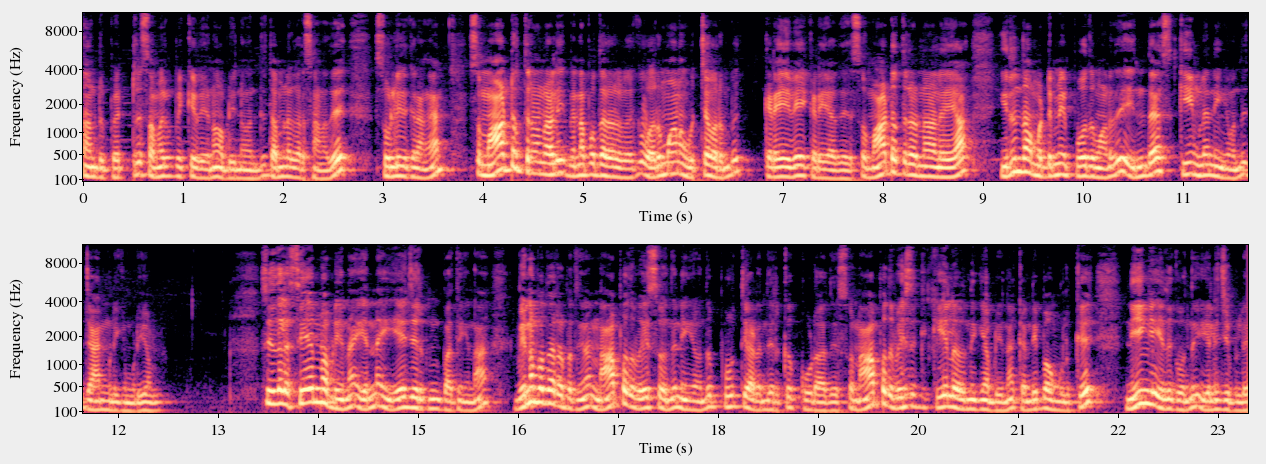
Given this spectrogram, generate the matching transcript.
சான்று பெற்று சமர்ப்பிக்க வேணும் அப்படின்னு வந்து தமிழக அரசானது சொல்லியிருக்கிறாங்க. ஸோ மாற்றுத்திறனாளி விண்ணப்பதாரர்களுக்கு வருமான உச்சவரம்பு கிடையவே கிடையாது. ஸோ மாற்றுத்திறனாளியாக இருந்தால் மட்டுமே போதுமானது இந்த ஸ்கீமில் நீங்கள் வந்து ஜாயின் பண்ணிக்க முடியும். ஸோ இதில் சேரணும் அப்படின்னா என்ன ஏஜ் இருக்குன்னு பார்த்தீங்கன்னா விண்ணப்பதாரர் பார்த்தீங்கன்னா நாற்பது வயசு வந்து நீங்கள் வந்து பூர்த்தி அடைந்திருக்கக்கூடாது ஸோ நாற்பது வயசுக்கு கீழே இருந்தீங்க அப்படின்னா கண்டிப்பாக உங்களுக்கு நீங்கள் இதுக்கு வந்து எலிஜிபிள்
